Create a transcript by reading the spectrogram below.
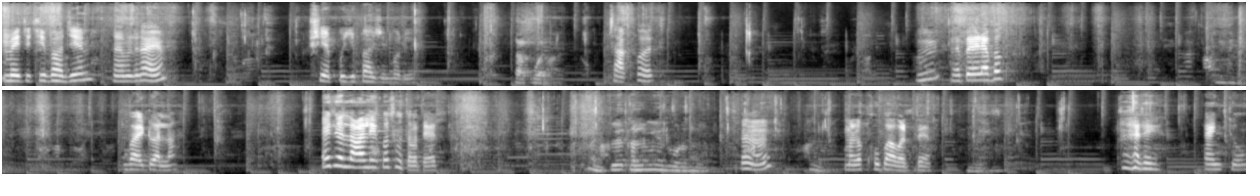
मेथीची भाजी त्यामध्ये काय शेपूची भाजी बोलली चाकवत हम्म, हे पेढा बघ व्हाईटवाला ए ते लाल एकच होता त्यात हां मला खूप आवडतं अरे थँक्यू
